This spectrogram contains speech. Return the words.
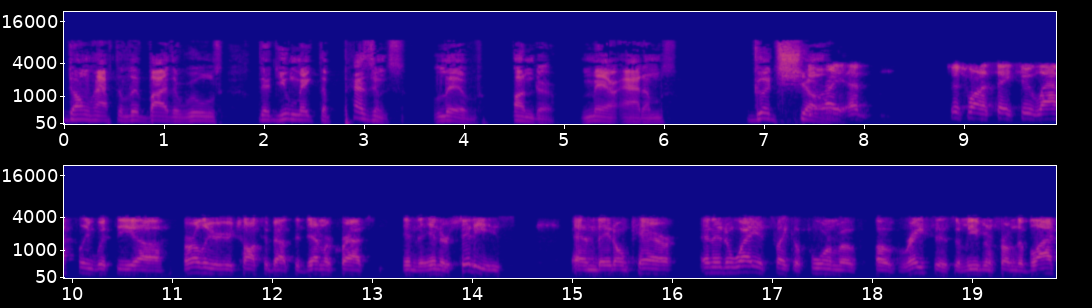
don't have to live by the rules that you make the peasants live under, Mayor Adams. Good show. You're right. And just want to say too, lastly, with the uh, earlier you talked about the Democrats in the inner cities, and they don't care. And in a way, it's like a form of of racism, even from the black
